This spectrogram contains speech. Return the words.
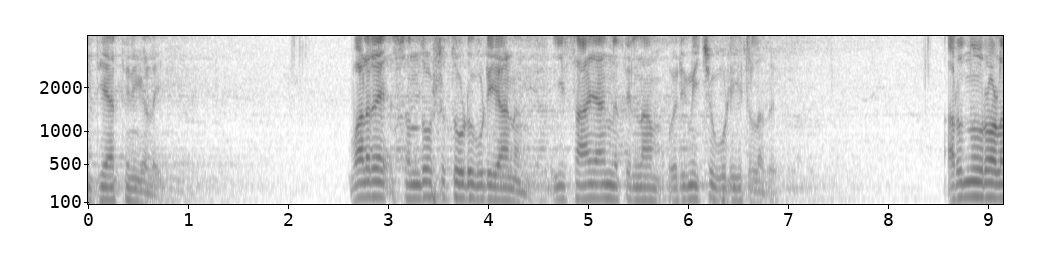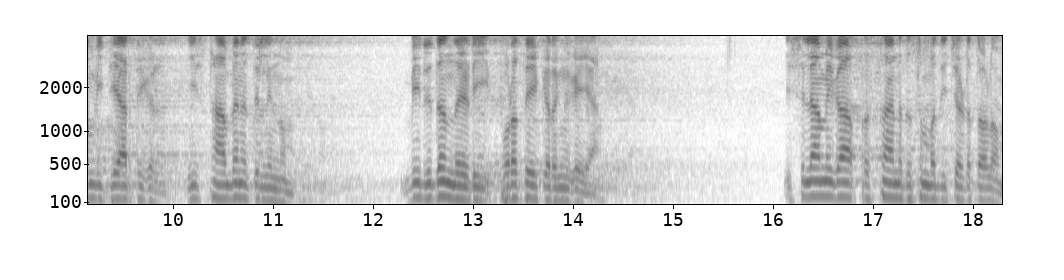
വിദ്യാർത്ഥിനികളെ വളരെ സന്തോഷത്തോടു കൂടിയാണ് ഈ സായാഹ്നത്തിൽ നാം ഒരുമിച്ച് കൂടിയിട്ടുള്ളത്. അറുന്നൂറോളം വിദ്യാർത്ഥികൾ ഈ സ്ഥാപനത്തിൽ നിന്നും ബിരുദം നേടി പുറത്തേക്ക് ഇറങ്ങുകയാണ് ഇസ്ലാമിക പ്രസ്ഥാനത്തെ സംബന്ധിച്ചിടത്തോളം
